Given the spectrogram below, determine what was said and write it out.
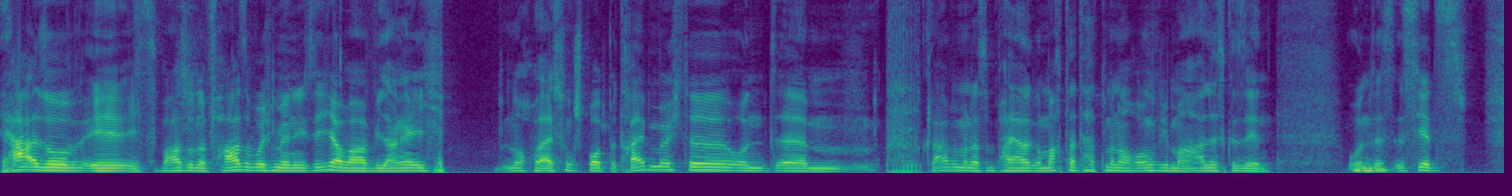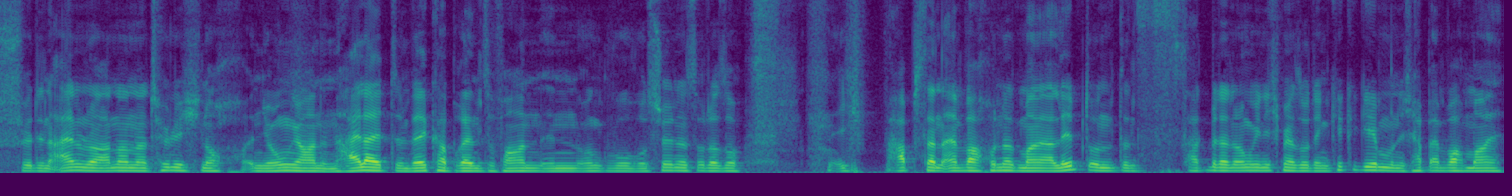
Ja, also äh, es war so eine Phase, wo ich mir nicht sicher war, wie lange ich noch Leistungssport betreiben möchte. Und ähm, klar, wenn man das ein paar Jahre gemacht hat, hat man auch irgendwie mal alles gesehen. Und mhm. es ist jetzt für den einen oder anderen natürlich noch in jungen Jahren ein Highlight, ein Weltcuprennen zu fahren, in irgendwo, wo es schön ist oder so. Ich habe es dann einfach hundertmal erlebt und das hat mir dann irgendwie nicht mehr so den Kick gegeben und ich habe einfach mal,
